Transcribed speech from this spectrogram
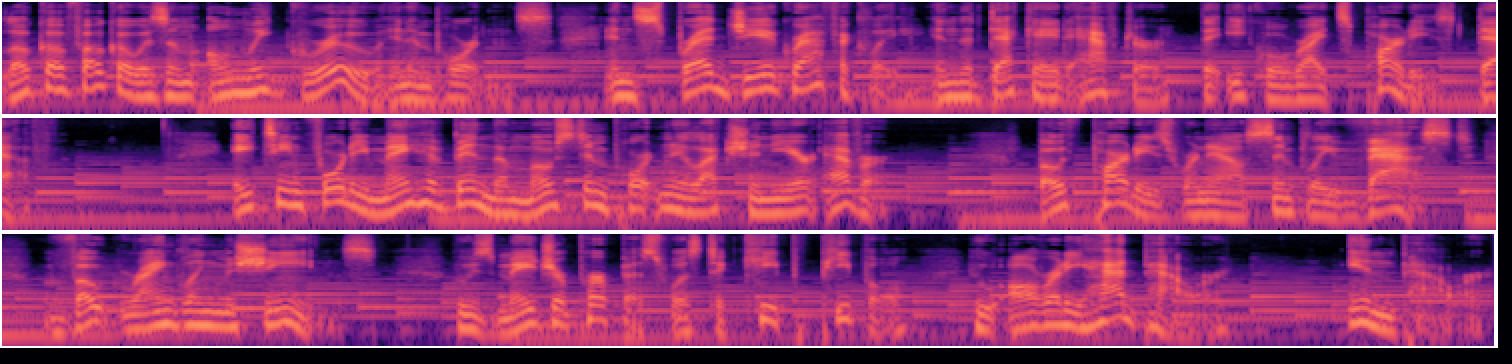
Locofocoism only grew in importance and spread geographically in the decade after the Equal Rights Party's death. 1840 may have been the most important election year ever. Both parties were now simply vast, vote wrangling machines whose major purpose was to keep people who already had power in power.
